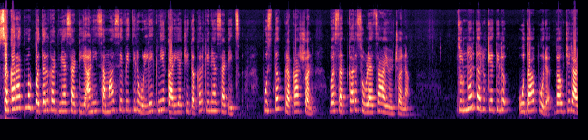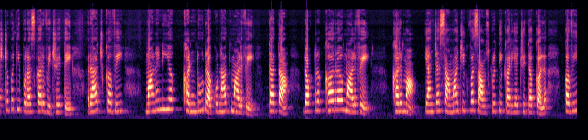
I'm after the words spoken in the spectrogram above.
सकारात्मक बदल घडण्यासाठी आणि समाजसेवेतील उल्लेखनीय कार्याची दखल घेण्यासाठीच पुस्तक प्रकाशन व सत्कार सोहळ्याचं आयोजन. जुन्नर तालुक्यातील उदापूर गावचे राष्ट्रपती पुरस्कार विजेते राजकवी माननीय खंडू रघुनाथ माळवे तथा डॉक्टर खर माळवे खर्मा यांच्या सामाजिक व सांस्कृतिक कार्याची दखल कवी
